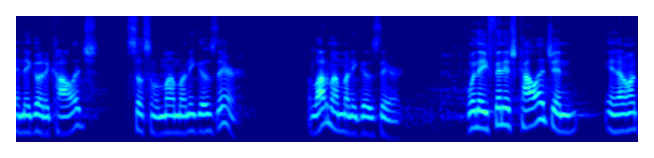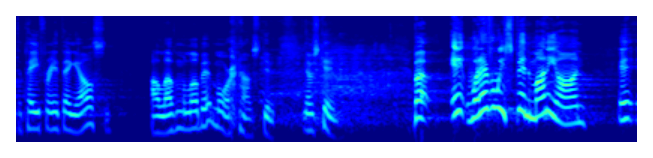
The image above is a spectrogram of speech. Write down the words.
and they go to college, so some of my money goes there. A lot of my money goes there. When they finish college and, and I don't have to pay for anything else, I'll love them a little bit more. No, I'm just kidding. No, I'm just kidding. But whatever we spend money on, it,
